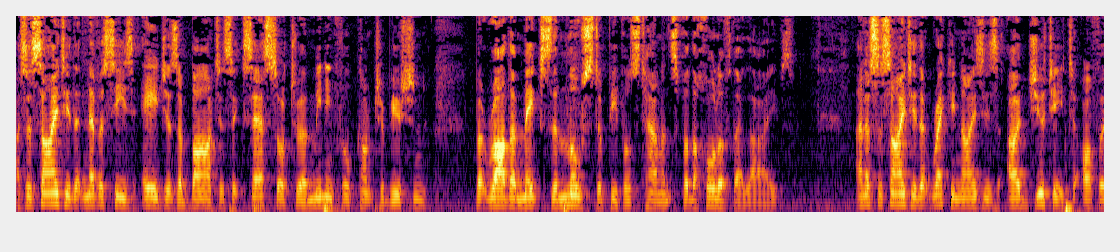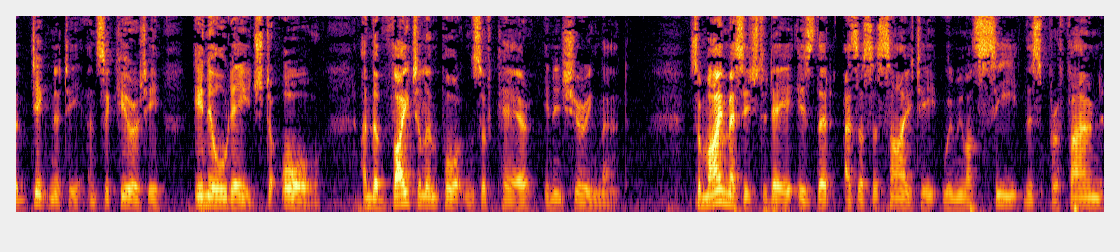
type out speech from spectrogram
A society that never sees age as a bar to success or to a meaningful contribution, but rather makes the most of people's talents for the whole of their lives. And a society that recognises our duty to offer dignity and security in old age to all, and the vital importance of care in ensuring that. So, my message today is that as a society, we must see this profound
